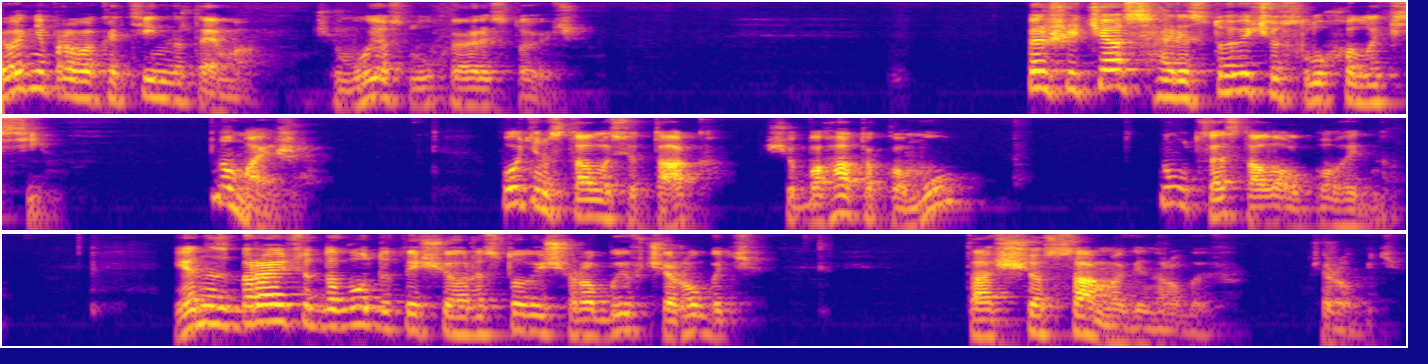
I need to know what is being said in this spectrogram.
Сьогодні провокаційна тема. Чому я слухаю Арестовича? Перший час Арестовича слухали всі. Ну, майже. Потім сталося так, що багато кому ну, це стало огидно. Я не збираюся доводити, що Арестович робив чи робить, та що саме він робив чи робить.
